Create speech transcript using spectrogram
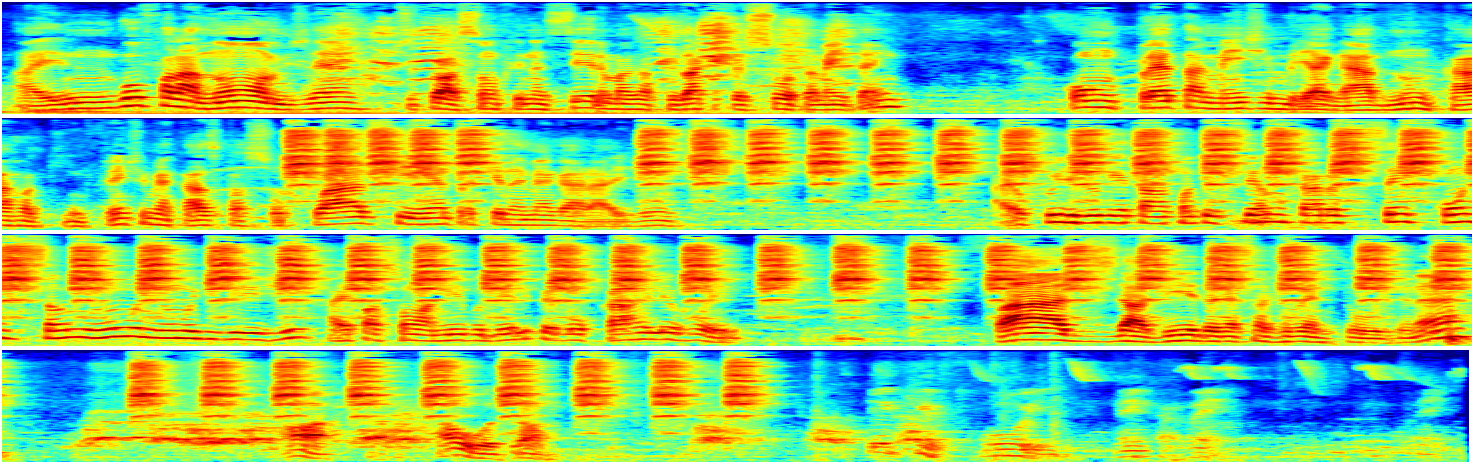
Aí não vou falar nomes, né? Situação financeira, mas apesar que a pessoa também tem. Completamente embriagado num carro aqui em frente à minha casa, passou quase entra aqui na minha garagem, gente. Eu fui ver o que estava acontecendo, um cara sem condição nenhuma, nenhuma de dirigir. Aí passou um amigo dele, pegou o carro e levou ele. Fases da vida nessa juventude, né? Ó, ó o outro, ó. O que que foi? Vem cá, vem. vem.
